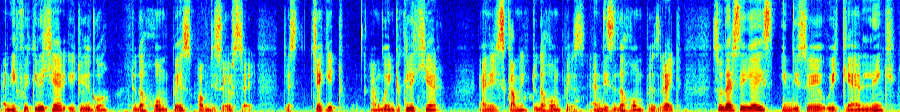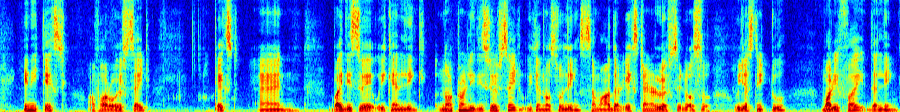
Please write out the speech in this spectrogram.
And if we click here it will go to the home page of this website. Just check it. I'm going to click here and it's coming to the home page. And this is the home page right so that's it guys. In this way we can link any text of our website text and by this way we can link not only this website we can also link some other external website also. We just need to modify the link.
